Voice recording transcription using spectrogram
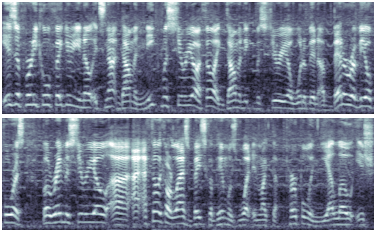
is a pretty cool figure. You know, it's not Dominik Mysterio. I feel like Dominik Mysterio would have been a better reveal for us, but Rey Mysterio, uh, I, I feel like our last basic of him was, what, in like the purple and yellow-ish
